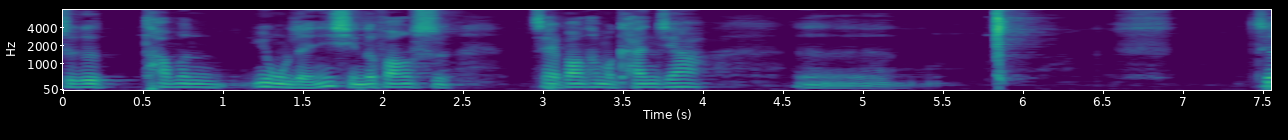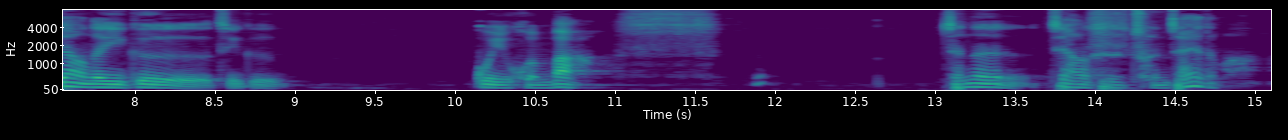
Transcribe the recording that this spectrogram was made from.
这个他们用人形的方式在帮他们看家，嗯，这样的一个这个鬼魂吧，真的这样是存在的吗？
